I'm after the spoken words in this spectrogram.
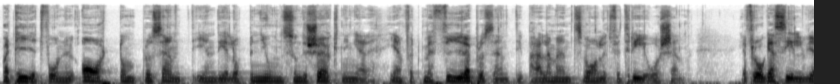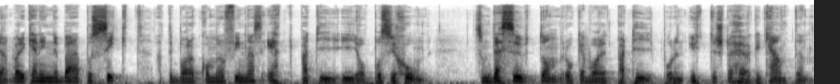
Partiet får nu 18 procent i en del opinionsundersökningar jämfört med 4 procent i parlamentsvalet för tre år sedan. Jag frågar Silvia vad det kan innebära på sikt att det bara kommer att finnas ett parti i opposition som dessutom råkar vara ett parti på den yttersta högerkanten.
